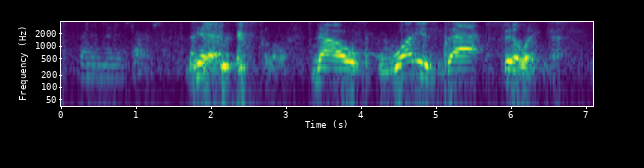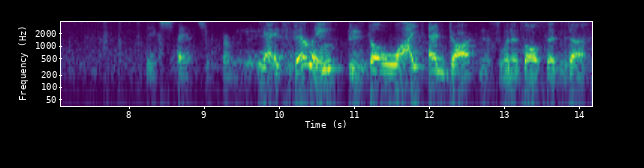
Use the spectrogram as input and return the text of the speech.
Sun and moon and stars. Yes. Now, what is that filling? The expanse of firmament. Yeah, it's filling the light and darkness when it's all said and done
